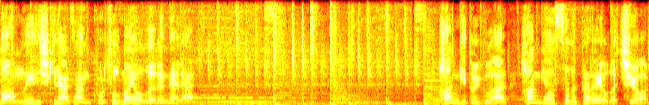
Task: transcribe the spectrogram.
Bağımlı ilişkilerden kurtulma yolları neler? Hangi duygular hangi hastalıklara yol açıyor?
